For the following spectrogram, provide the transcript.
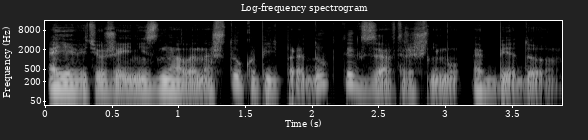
а я ведь уже и не знала, на что купить продукты к завтрашнему обеду».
